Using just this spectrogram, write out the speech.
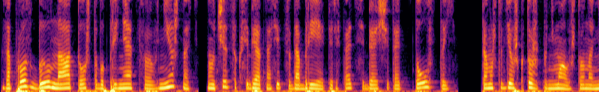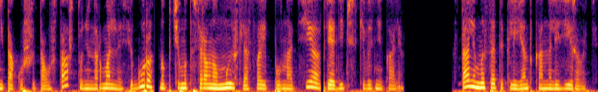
Запрос был на то, чтобы принять свою внешность, научиться к себе относиться добрее, перестать себя считать толстой. Потому что девушка тоже понимала, что она не так уж и толста, что у нее нормальная фигура, но почему-то все равно мысли о своей полноте периодически возникали. Стали мы с этой клиенткой анализировать.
